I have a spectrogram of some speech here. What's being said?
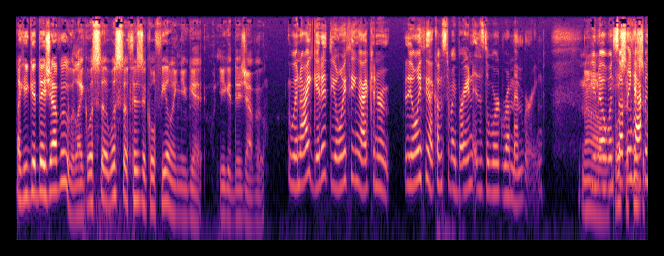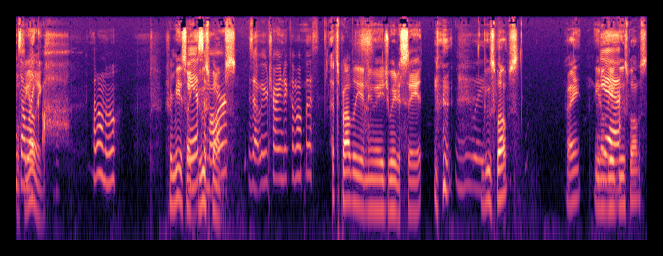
Like you get deja vu. Like what's the what's the physical feeling you get when you get deja vu? When I get it, the only thing I can rem- the only thing that comes to my brain is the word remembering. No. you know, when something happens, I'm like, oh, I don't know. For me, it's like ASMR? goosebumps. Is that what you're trying to come up with? That's probably a new age way to say it. Goosebumps, right? You don't Yeah. get goosebumps.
